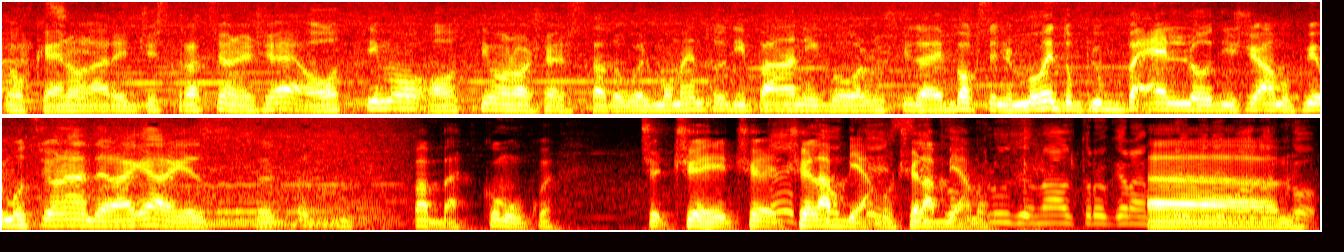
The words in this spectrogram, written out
Ok, no, la registrazione c'è, ottimo, ottimo, no, c'è stato quel momento di panico all'uscita dai box, il momento più bello, diciamo, più emozionante della gara che... Vabbè, comunque, ce, ce, ce, Ecco ce l'abbiamo, ce l'abbiamo. Uh,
